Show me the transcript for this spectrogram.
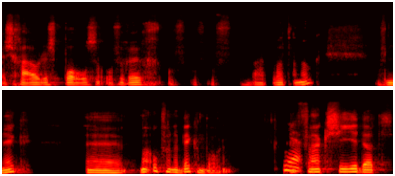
schouders, polsen of rug of, of, of wat, wat, dan ook, of nek, maar ook van de bekkenbodem. Ja. vaak zie je dat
